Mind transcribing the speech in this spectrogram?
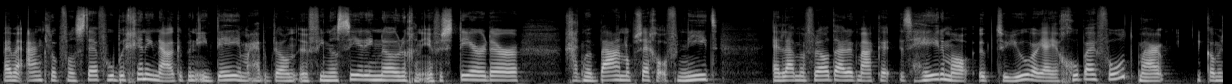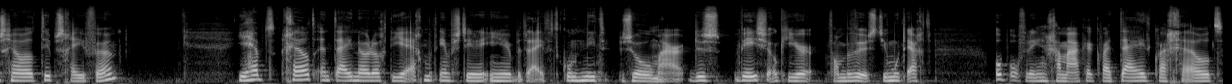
bij mij aankloppen van... Stef, hoe begin ik nou? Ik heb een idee, maar heb ik dan een financiering nodig, een investeerder? Ga ik mijn baan opzeggen of niet? En laat me vooral duidelijk maken, het is helemaal up to you waar jij je goed bij voelt. Maar ik kan misschien wel tips geven. Je hebt geld en tijd nodig die je echt moet investeren in je bedrijf. Het komt niet zomaar. Dus wees je ook hiervan bewust. Je moet echt opofferingen gaan maken qua tijd, qua geld,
